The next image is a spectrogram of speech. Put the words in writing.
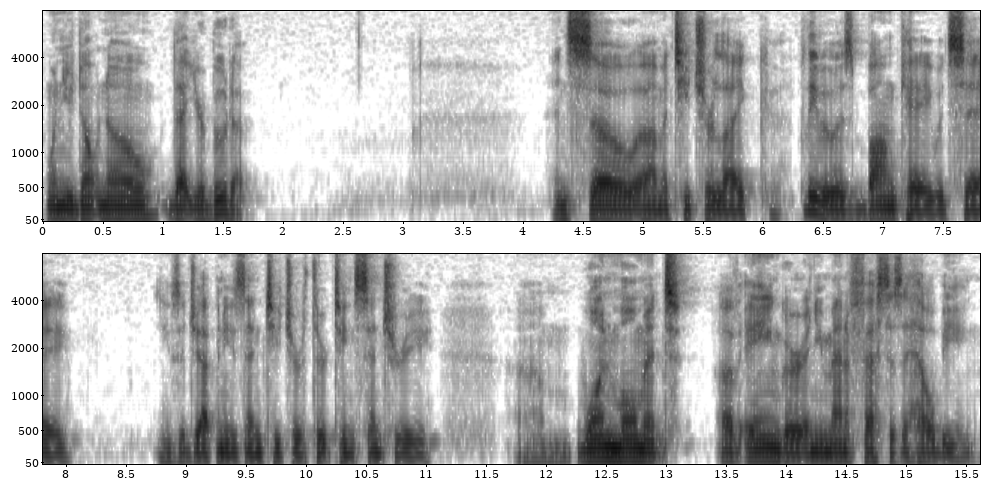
when you don't know that you're Buddha. And so um, a teacher like, I believe it was Bankei, would say, he's a Japanese Zen teacher, 13th century, um, one moment of anger and you manifest as a hell being.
